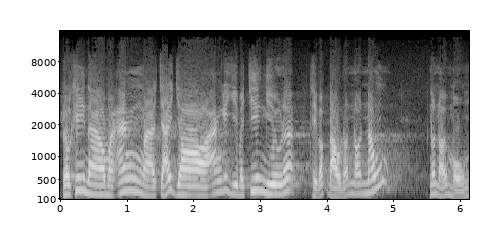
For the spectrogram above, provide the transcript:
Rồi khi nào mà ăn mà chả giò ăn cái gì mà chiên nhiều đó thì bắt đầu nó nó nóng nó nổi mụn.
